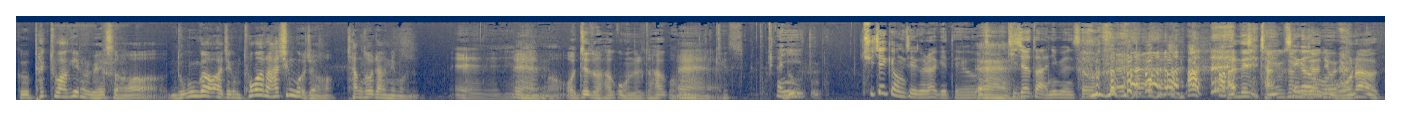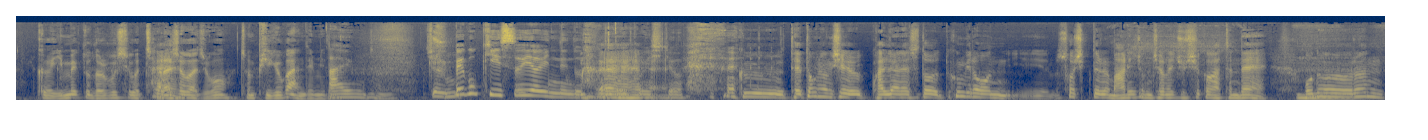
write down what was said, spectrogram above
그 팩트 확인을 위해서 누군가와 지금 통화를 하신 거죠. 장 소장님은. 예, 예. 예. 뭐 어제도 하고 오늘도 하고 뭐 예. 이렇게 했습니다. 아니 취재 경쟁을 하게 돼요. 예. 기자도 아니면서. 아, 근데 장윤성 기자님 뭘. 워낙 그 인맥도 넓으시고 잘하셔가지고 전 비교가 안 됩니다. 아유. 저 빼곡히 쓰여 있는 노트 네. 보이시죠? 그 대통령실 관련해서도 흥미로운 소식들을 많이 좀 전해 주실 것 같은데 음. 오늘은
